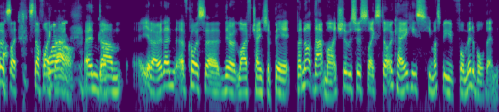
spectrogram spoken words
it's like stuff like Wow. that. And, um, you know, then of course, uh, you know, life changed a bit, but not that much. It was just like still, okay, he's, he must be formidable then.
